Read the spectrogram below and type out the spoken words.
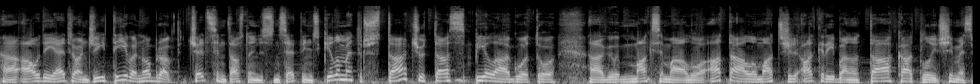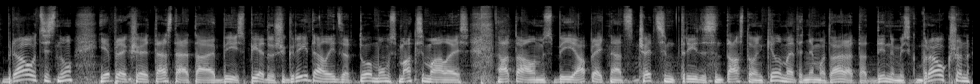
Audi e-tron GT var nobraukt 487 km, taču tas pielāgo to maksimālo attālumu atkarībā no tā, kā tu līdz šim esi braucis. Nu, iepriekšējie testētāji bija spieduši grīdā, līdz ar to mums maksimālais attālums bija aprēķināts 438 km, ņemot vērā tādu dinamisku braukšanu.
